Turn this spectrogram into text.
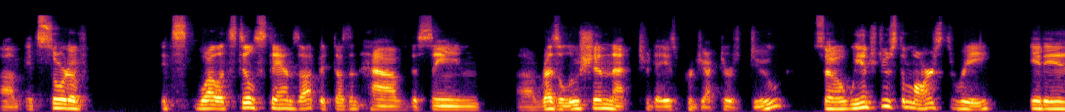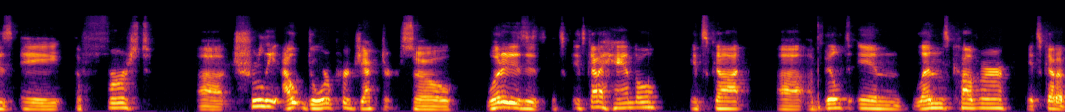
Um, it's sort of it's while it still stands up, it doesn't have the same uh, resolution that today's projectors do. So we introduced the Mars 3. It is a the first uh, truly outdoor projector. So what it is is it's, it's got a handle. It's got uh, a built-in lens cover. It's got a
